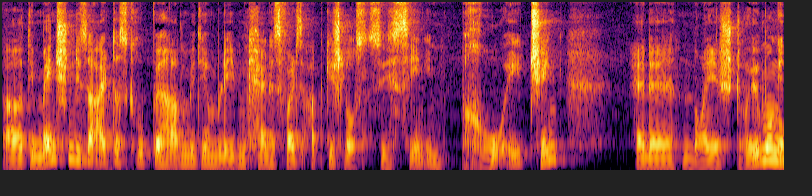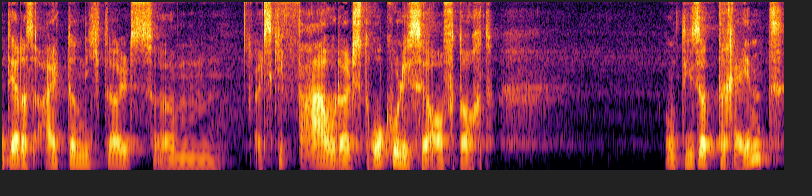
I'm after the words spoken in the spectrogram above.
Äh, die Menschen dieser Altersgruppe haben mit ihrem Leben keinesfalls abgeschlossen. Sie sehen im Pro-Aging eine neue Strömung, in der das Alter nicht als, ähm, als Gefahr oder als Drohkulisse auftaucht. Und dieser Trend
